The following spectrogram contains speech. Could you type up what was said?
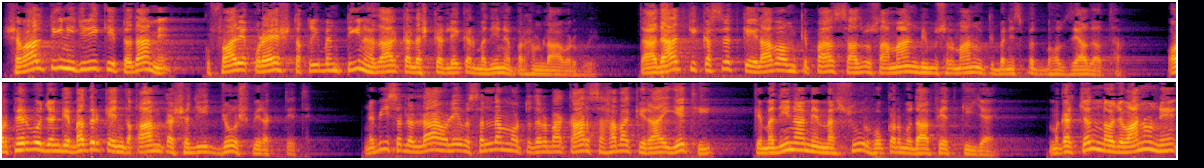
شوال تین ہجری کی ابتدا میں کفار قریش تقریباً تین ہزار کا لشکر لے کر مدینہ پر حملہ آور ہوئے۔ تعداد کی کثرت کے علاوہ ان کے پاس ساز و سامان بھی مسلمانوں کی بنسبت بہت زیادہ تھا۔ اور پھر وہ جنگ بدر کے انتقام کا شدید جوش بھی رکھتے تھے۔ نبی صلی اللہ علیہ وسلم اور تجربہ کار صحابہ کی رائے یہ تھی کہ مدینہ میں محصور ہو کر مدافعت کی جائے۔ مگر چند نوجوانوں نے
